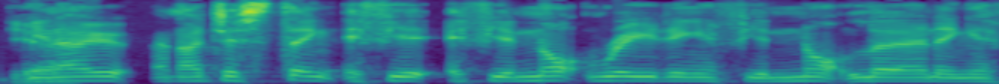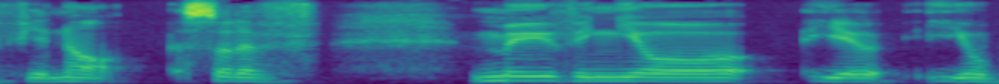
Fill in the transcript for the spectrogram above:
yeah. you know and i just think if you if you're not reading if you're not learning if you're not sort of moving your your your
